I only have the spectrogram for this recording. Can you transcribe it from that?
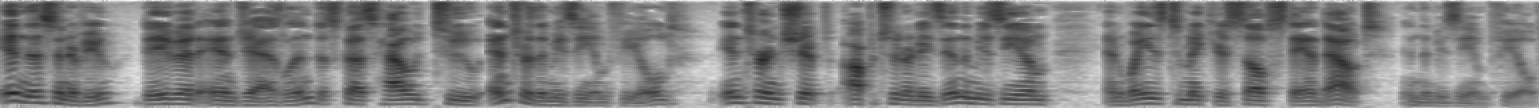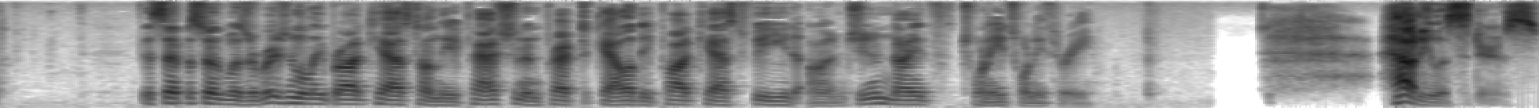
In this interview, David and Jazlyn discuss how to enter the museum field, internship opportunities in the museum, and ways to make yourself stand out in the museum field. This episode was originally broadcast on the Passion and Practicality podcast feed on June 9th, 2023. Howdy, listeners.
